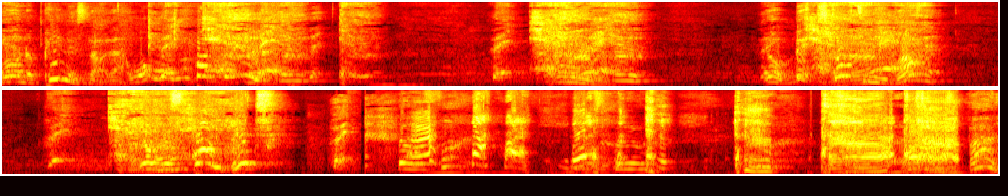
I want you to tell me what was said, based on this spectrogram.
corona penis now. Like, what, what, what, what? Yo, bitch, talk to me, bro. Yo, respond, bitch. The fuck? Bad.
